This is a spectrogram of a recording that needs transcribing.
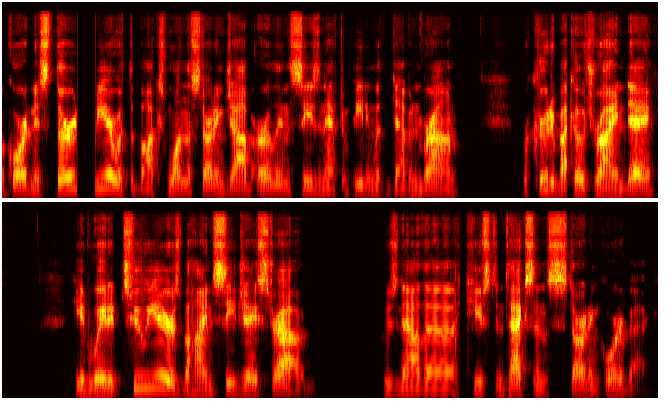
McCord in his third year with the Bucks won the starting job early in the season after competing with Devin Brown, recruited by coach Ryan Day. He had waited 2 years behind CJ Stroud, who's now the Houston Texans starting quarterback.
